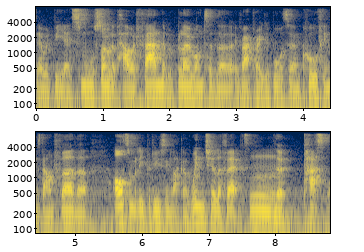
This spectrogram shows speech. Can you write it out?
there would be a small solar-powered fan that would blow onto the evaporated water and cool things down further, ultimately producing like a wind chill effect Mm. that pass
